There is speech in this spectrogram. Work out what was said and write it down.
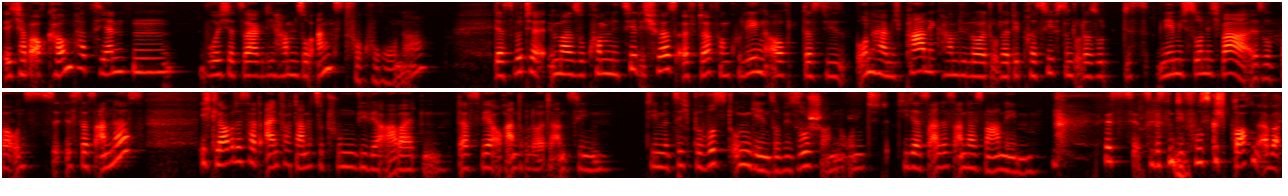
Ich habe auch kaum Patienten, wo ich jetzt sage, die haben so Angst vor Corona das wird ja immer so kommuniziert. Ich höre es öfter von Kollegen auch, dass die unheimlich Panik haben, die Leute, oder depressiv sind oder so. Das nehme ich so nicht wahr. Also bei uns ist das anders. Ich glaube, das hat einfach damit zu tun, wie wir arbeiten, dass wir auch andere Leute anziehen, die mit sich bewusst umgehen, sowieso schon, und die das alles anders wahrnehmen. Das ist jetzt ein bisschen diffus gesprochen, aber.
